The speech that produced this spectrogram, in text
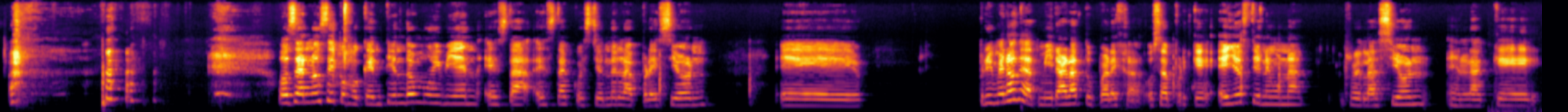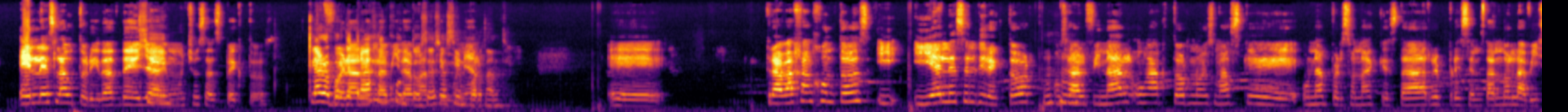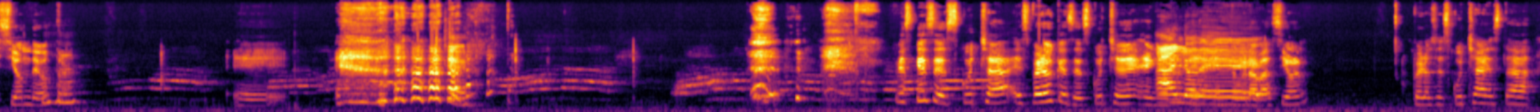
o sea, no sé, como que entiendo muy bien esta, esta cuestión de la presión. Eh, primero de admirar a tu pareja, o sea, porque ellos tienen una relación en la que él es la autoridad de ella en muchos aspectos. Claro, porque fuera de la vida juntos, eso es importante. Eh, trabajan juntos y, y él es el director. O sea, al final un actor no es más que una persona que está representando la visión de otra. eh... ¿Qué? es que se escucha, espero que se escuche en, tu grabación, pero se escucha esta,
